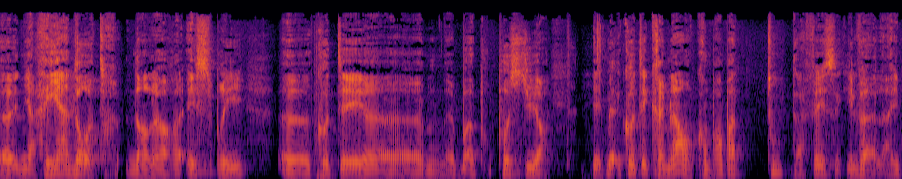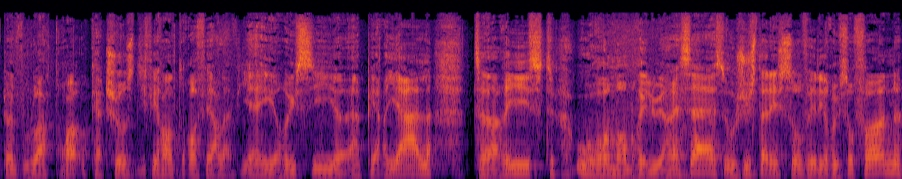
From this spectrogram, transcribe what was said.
Euh, il n'y a rien d'autre dans leur esprit euh, côté posture côté Kremlin, on ne comprend pas tout à fait ce qu'ils veulent. Hein. Ils peuvent vouloir trois ou quatre choses différentes. Refaire la vieille Russie euh, impériale, tsariste, ou remembrer l'URSS, ou juste aller sauver les russophones,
